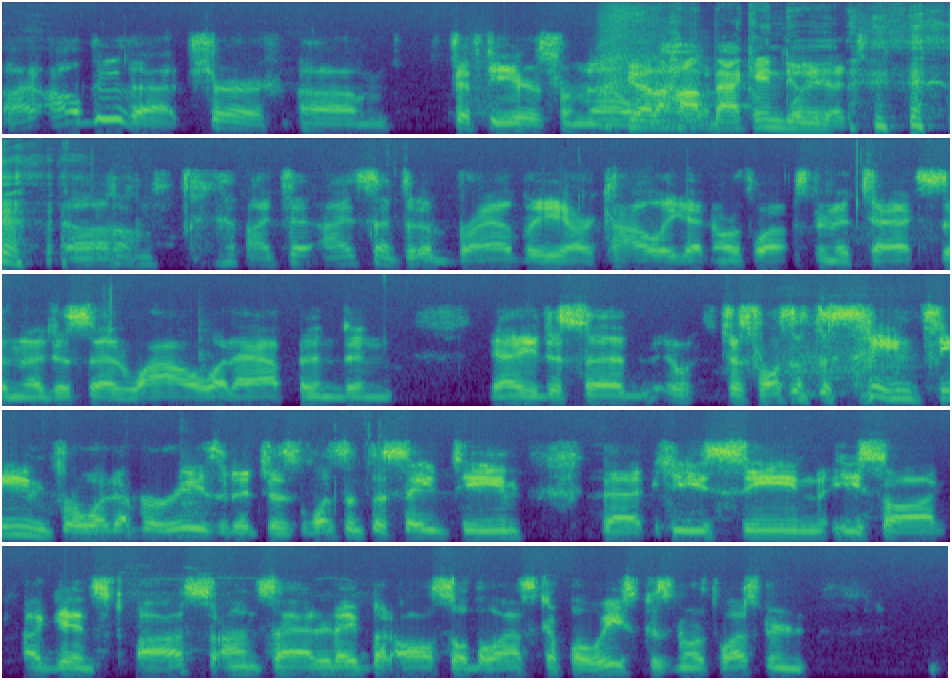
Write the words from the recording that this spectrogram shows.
I, I'll do that, sure. Um, Fifty years from now, You got to hop back into complete it. um, I, t- I sent to Bradley, our colleague at Northwestern, a text, and I just said, "Wow, what happened?" And yeah, he just said it just wasn't the same team for whatever reason. It just wasn't the same team that he's seen, he saw against us on Saturday, but also the last couple of weeks because Northwestern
